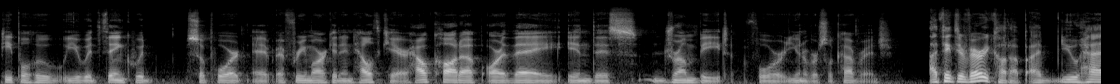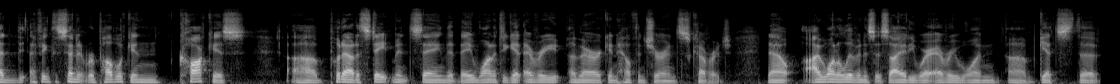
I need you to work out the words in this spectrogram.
people who you would think would support a, a, free market in healthcare, how caught up are they in this drumbeat for universal coverage? I think they're very caught up. I, you had, I think, the Senate Republican caucus uh, put out a statement saying that they wanted to get every American health insurance coverage. Now, I want to live in a society where everyone um, gets the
